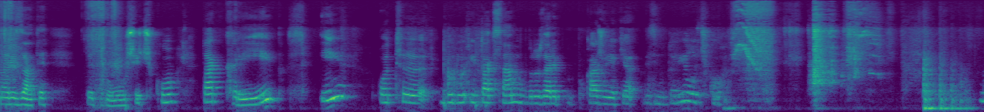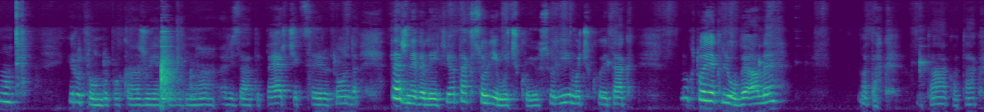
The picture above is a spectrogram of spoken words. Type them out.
нарізати петрушечку, так кріп. І от е, буду і так само буду зараз покажу, як я візьму тарілочку. Ну. І ротунду покажу, як я буду нарізати перчик, цей ротунда. Теж невеликий, отак солімочкою. Солімочкою, так. Ну, хто як любить, але отак. Отак, отак.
